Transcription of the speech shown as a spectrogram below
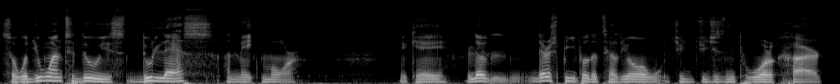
So, what you want to do is do less and make more okay there's people that tell you oh, you, you just need to work hard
